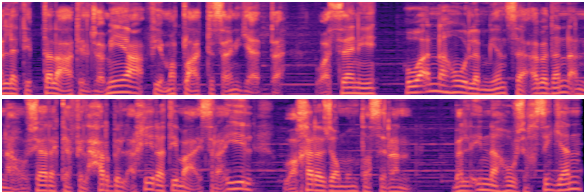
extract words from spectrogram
التي ابتلعت الجميع في مطلع التسعينيات. والثاني هو أنه لم ينسى ابدا أنه شارك في الحرب الأخيرة مع إسرائيل وخرج منتصرا بل إنه شخصيا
